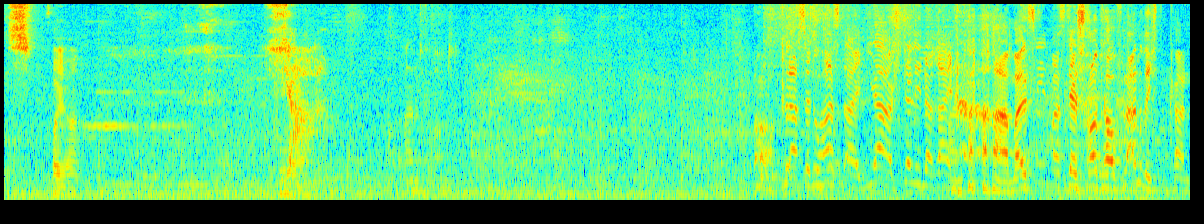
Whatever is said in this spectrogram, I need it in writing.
ins Feuer. Ja. Antwort. Oh, klasse, du hast einen. Ja, stell ihn da rein. Haha, Mal sehen, was der Schrotthaufen anrichten kann.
